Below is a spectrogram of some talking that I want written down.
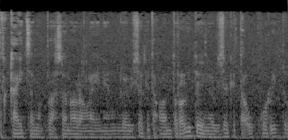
terkait sama perasaan orang lain yang nggak bisa kita kontrol itu yang nggak bisa kita ukur itu.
